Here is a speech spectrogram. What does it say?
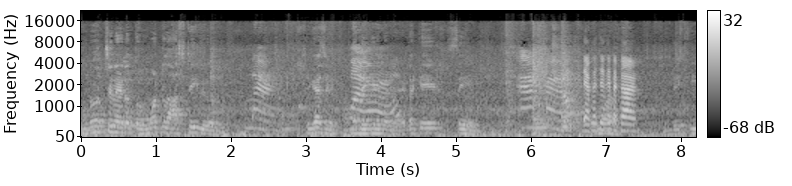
মনে হচ্ছে না এটা তোমার লাস্টেই বেরোবে। ঠিক আছে? আমরা দেখে নেব। এটাকে সেম দেখা যাক এটা কার। দেখি।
